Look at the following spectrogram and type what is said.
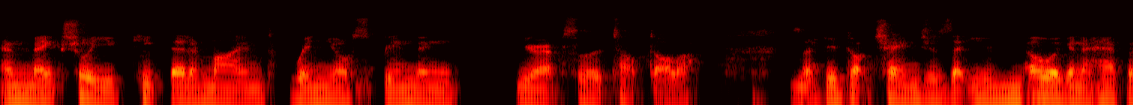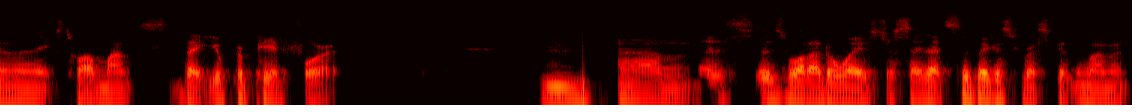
and make sure you keep that in mind when you're spending your absolute top dollar. So if you've got changes that you know are going to happen in the next 12 months, that you're prepared for it. Mm. Um, is, is what I'd always just say. That's the biggest risk at the moment.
